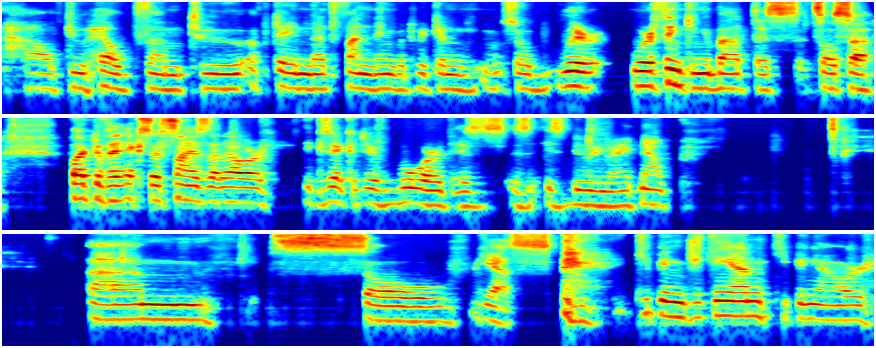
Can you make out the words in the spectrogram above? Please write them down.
how to help them to obtain that funding, but we can, so we're, we're thinking about this. It's also part of the exercise that our executive board is, is, is doing right now. Um, so yes, keeping GTN, keeping our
